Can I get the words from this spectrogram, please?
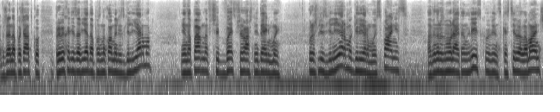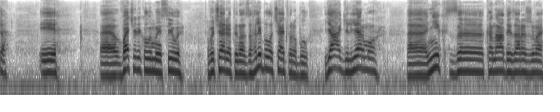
вже на початку при виході з Ав'єда познайомились з Гільєрмо. І напевно весь вчорашній день ми пройшли з Гільєрмо. Гільєрмо іспанець, а він розмовляє англійською, він з Кастіле Ла-Манча. І е, ввечері, коли ми сіли вечеряти, нас взагалі було четверо. Був я, Гільєрмо, е, Нік з Канади зараз живе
